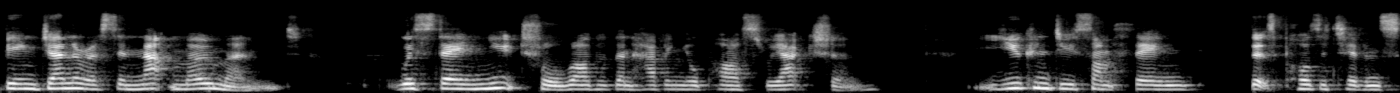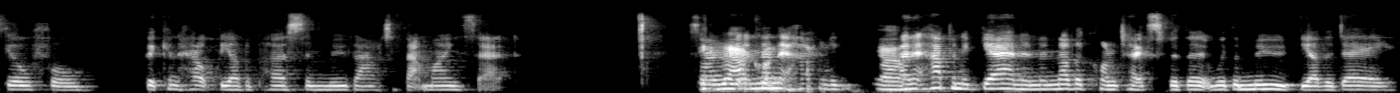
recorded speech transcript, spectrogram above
being generous in that moment with staying neutral rather than having your past reaction, you can do something that's positive and skillful that can help the other person move out of that mindset. So exactly. and then it happened yeah. and it happened again in another context with a with a mood the other day.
